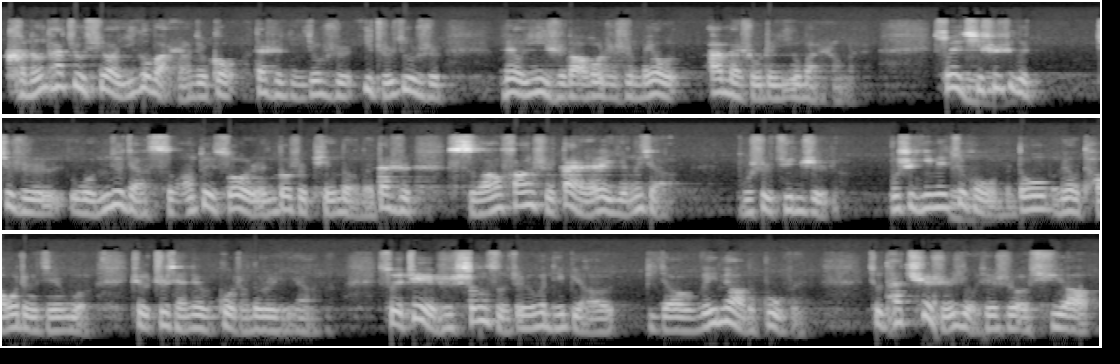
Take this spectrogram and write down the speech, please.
可能他就需要一个晚上就够了，但是你就是一直就是没有意识到，或者是没有安排出这一个晚上来，所以其实这个。就是我们就讲死亡对所有人都是平等的，但是死亡方式带来的影响不是均质的，不是因为最后我们都没有逃过这个结果，这个之前这个过程都是一样的，所以这也是生死这个问题比较比较微妙的部分，就它确实有些时候需要，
